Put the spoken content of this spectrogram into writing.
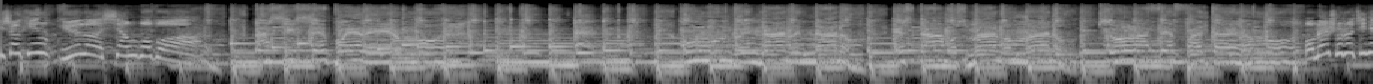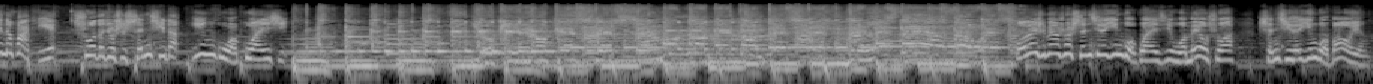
续收听娱乐香饽饽。我们来说说今天的话题，说的就是神奇的因果关系。我为什么要说神奇的因果关系？我没有说神奇的因果报应。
